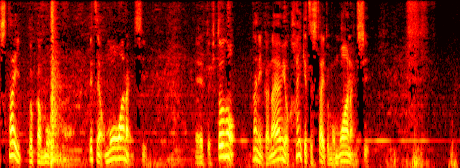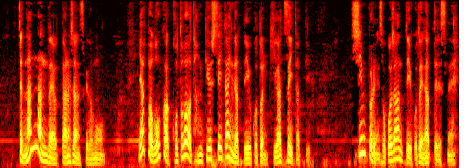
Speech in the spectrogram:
したいとかも、別に思わないし、えっ、と、人の何か悩みを解決したいとも思わないし、じゃあ何なんだよって話なんですけども、やっぱ僕は言葉を探求していたいんだっていうことに気がついたっていう。シンプルにそこじゃんっていうことになってですね。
